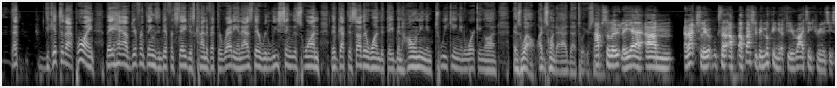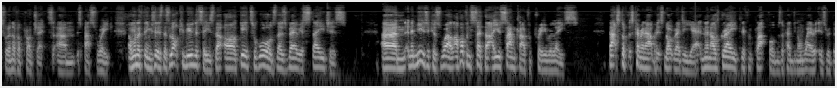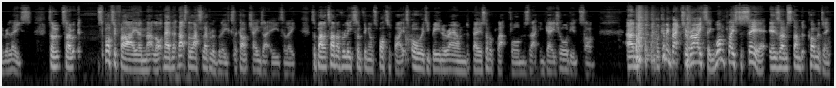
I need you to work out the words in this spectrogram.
to get to that point, they have different things in different stages kind of at the ready. And as they're releasing this one, they've got this other one that they've been honing and tweaking and working on as well. I just wanted to add that to what you're saying. Absolutely. Yeah. Um, and actually, I've actually been looking at a few writing communities for another project um, this past week. And one of the things is there's a lot of communities that are geared towards those various stages. Um, and in music as well, I've often said that I use SoundCloud for pre release that stuff that's coming out, but it's not ready yet. And then I'll grade different platforms depending on where it is with the release. So, so Spotify and that lot, there, that's the last level of release because I can't change that easily. So by the time I've released something on Spotify, it's already been around various other platforms that I can gauge audience on. Um, but coming back to writing, one place to see it is um, stand-up comedy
